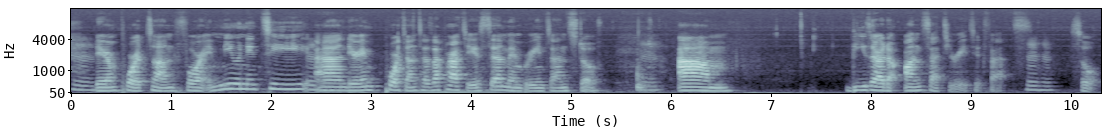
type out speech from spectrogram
Mm. They're important for immunity mm-hmm. and they're important as a part of your cell membranes and stuff. Mm. Um, these are the unsaturated fats. Mm-hmm. So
